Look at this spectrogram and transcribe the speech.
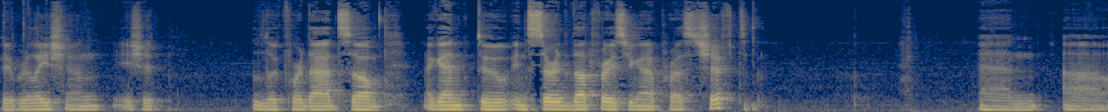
fibrillation, you should look for that. So again, to insert the dot phrase, you're gonna press shift and uh,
